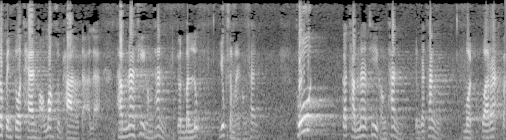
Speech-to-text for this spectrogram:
ก็เป็นตัวแทนของอัลลอฮ์สุบฮานาอัลลอทำหน้าที่ของท่าน จนบรรลุยุคสมัยของท่านฮูดก็ทำหน้าที่ของท่าน จนกระทั่งหมดวาระไป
